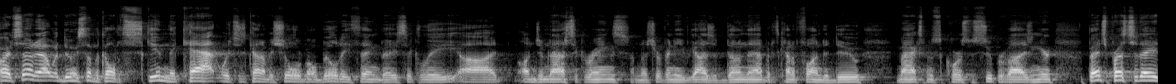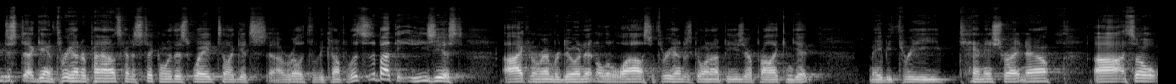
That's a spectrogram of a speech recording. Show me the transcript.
All right, started out with doing something called skin the cat, which is kind of a shoulder mobility thing, basically, uh, on gymnastic rings. I'm not sure if any of you guys have done that, but it's kind of fun to do. Maximus, of course, was supervising here. Bench press today, just again, 300 pounds, kind of sticking with this weight till it gets uh, relatively comfortable. This is about the easiest I can remember doing it in a little while, so 300 is going up easier. I probably can get maybe 310-ish right now. Uh, so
